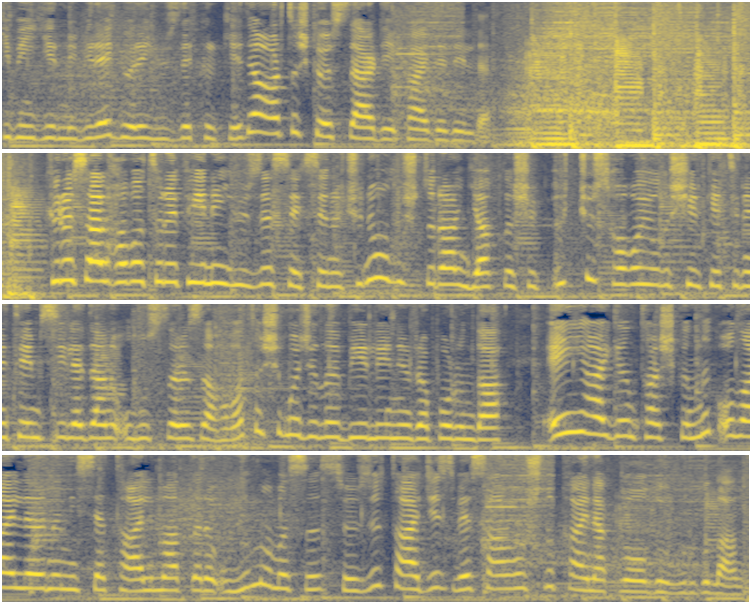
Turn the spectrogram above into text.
2021'e göre %47 artış gösterdiği kaydedildi. Küresel hava trafiğinin %83'ünü oluşturan yaklaşık 300 havayolu şirketini temsil eden Uluslararası Hava Taşımacılığı Birliği'nin raporunda en yaygın taşkınlık olaylarının ise talimatlara uyulmaması, sözlü taciz ve sarhoşluk kaynaklı olduğu vurgulandı.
